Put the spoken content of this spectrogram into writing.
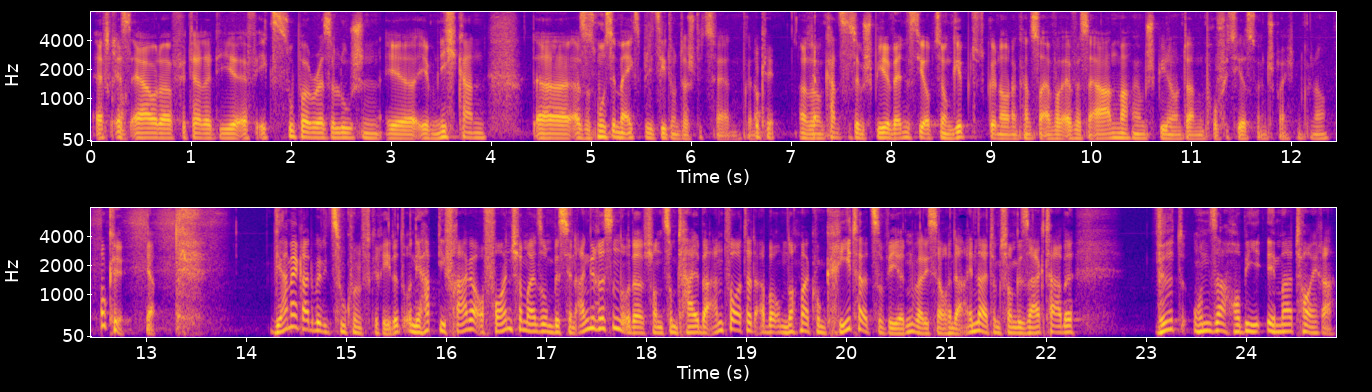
FSR oder Fidelity FX Super Resolution eben nicht kann, äh, also es muss immer explizit unterstützt werden. Genau. Okay. Also dann kannst du es im Spiel, wenn es die Option gibt, genau, dann kannst du einfach FSR anmachen im Spiel und dann profitierst du entsprechend, genau. Okay, ja. Wir haben ja gerade über die Zukunft geredet und ihr habt die Frage auch vorhin schon mal so ein bisschen angerissen oder schon zum Teil beantwortet, aber um nochmal konkreter zu werden, weil ich es auch in der Einleitung schon gesagt habe, wird unser Hobby immer teurer.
